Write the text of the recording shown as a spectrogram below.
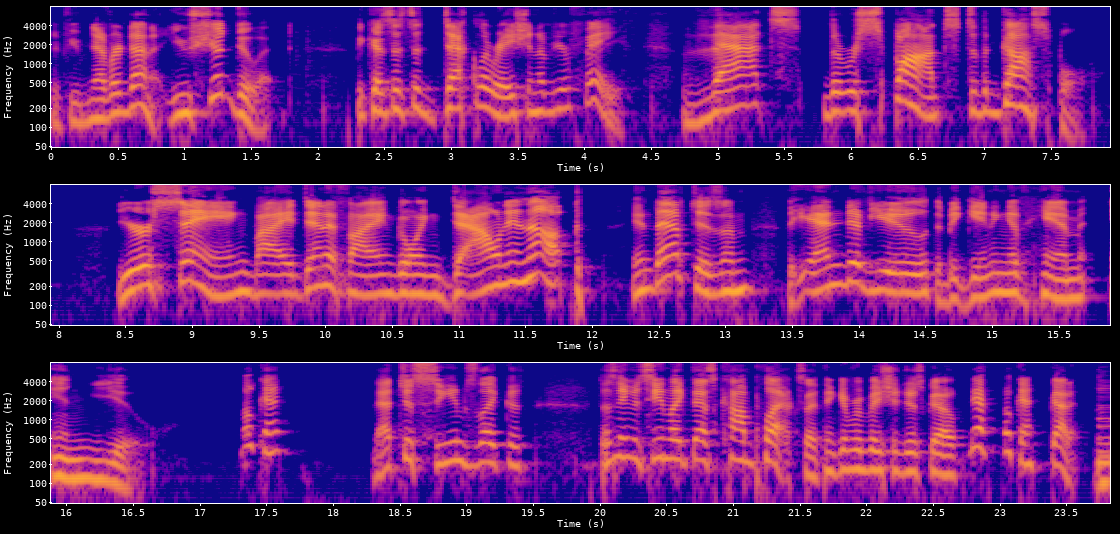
If you've never done it, you should do it because it's a declaration of your faith. That's the response to the gospel. You're saying by identifying going down and up in baptism, the end of you, the beginning of him in you. Okay. That just seems like a doesn't even seem like that's complex. I think everybody should just go, yeah, okay, got it.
